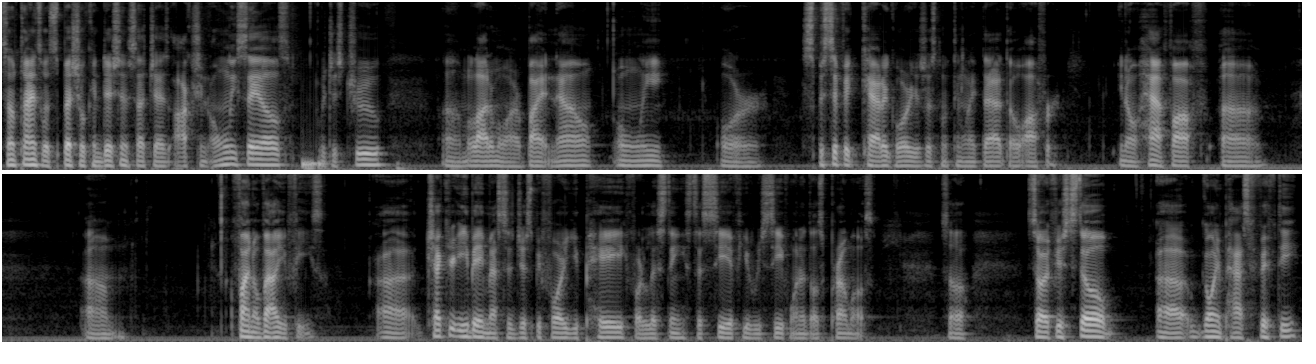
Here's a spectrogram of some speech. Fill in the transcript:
sometimes with special conditions such as auction only sales, which is true. Um, a lot of them are buy it now only or specific categories or something like that. They'll offer, you know, half off uh, um, final value fees. Uh, check your eBay messages before you pay for listings to see if you receive one of those promos. So, so if you're still uh, going past 50,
